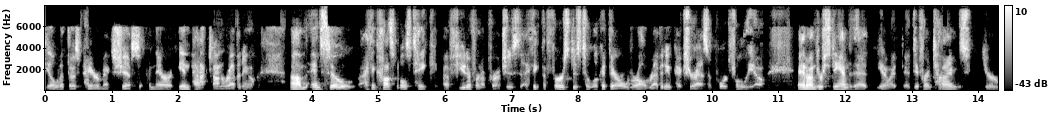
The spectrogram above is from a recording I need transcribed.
deal with those payer mix shifts and their impact on revenue. Um, and so I think hospitals take a few different approaches. I think the first is to look at their overall revenue picture as a portfolio and understand that, you know, at, at different times, your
